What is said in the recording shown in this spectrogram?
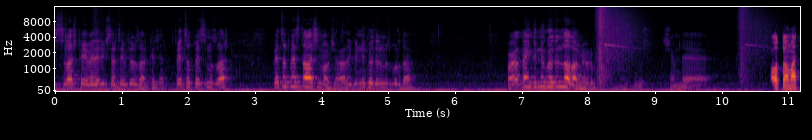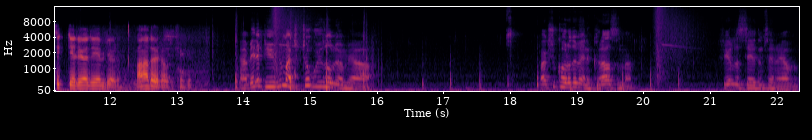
slash PV'leri yükseltebiliyoruz arkadaşlar. Battle Pass'imiz var. Battle Pass daha açılmamış herhalde. Günlük ödülümüz burada. Fakat ben günlük ödül de alamıyorum. Şimdi Otomatik geliyor diye biliyorum. Bana da öyle oldu çünkü. Ya benim PvP'm açık çok uyuz oluyorum ya. Bak şu korudu beni. Kralsın lan. Fearless sevdim seni yavrum.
